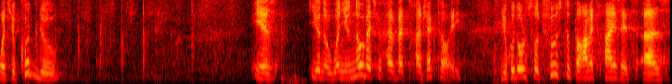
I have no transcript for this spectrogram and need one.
what you could do is, you know, when you know that you have that trajectory, you could also choose to parameterize it as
